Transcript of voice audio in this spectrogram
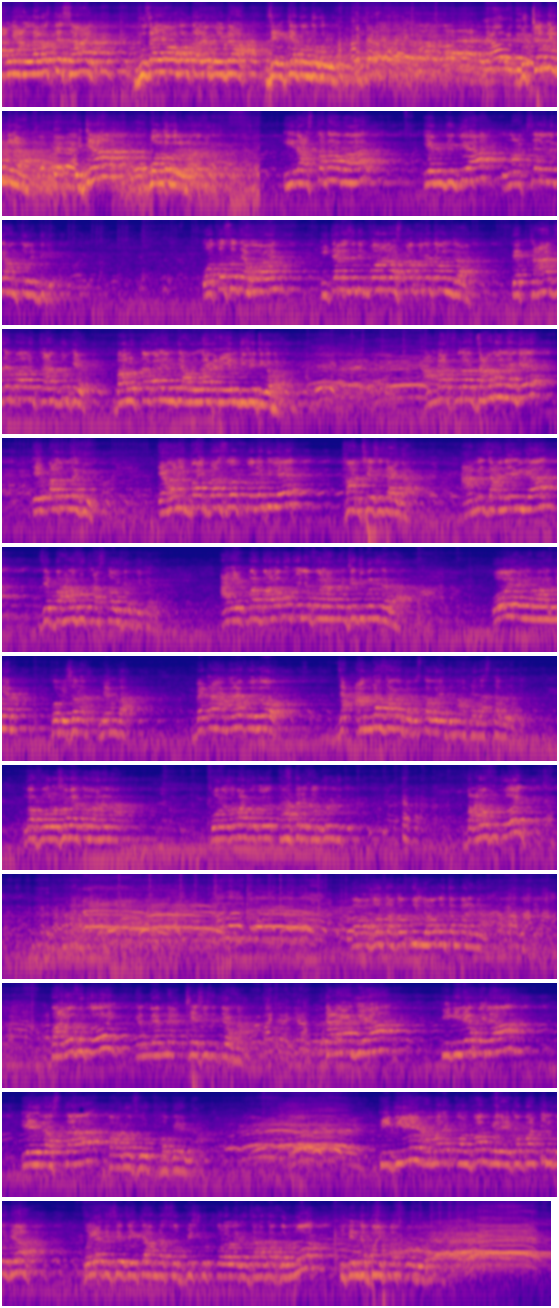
খালি আল্লাহর হস্তে চাই। বুঝাইয়া হল তারে কইবা যে এটা বন্ধ করিবা। বুঝছেন কি আপনারা? এটা বন্ধ করে না এই রাস্তাটা আবার এম দিকে লাগছে লাগে আন্তরিক দিকে। অথচ দেখো ইটারে যদি বড় রাস্তা করে দেওয়া যায়, তে ট্রাক যে বালুর ট্রাক ঢুকে, বালুর টাকার এম দিয়ে আমার লাগে এম দিয়ে দিকে পারে আমরা পুরা জামই লাগে এই লাগে। এখন এই বাইপাস রোড করে দিলে খান শেষে জায়গা। আমি জানি না যে বারো ফুট রাস্তা হয়ে যাবে কেন। আর একবার বারো ফুট হইলে পরে আমি যে জীবনী জায়গা ওই কমিশনার মেম্বার বেটা আমারা কইল যে আমরা জায়গা ব্যবস্থা করে দিব আপনি রাস্তা করে দিন গা পৌরসভায় তো মানে না। পৌরসভার কথা তাড়াতাড়ি করে দিত বারো ফুট ওই বারো শেষ হয়েছে দেখা দেখা গিয়া এই রাস্তা বারো ফুট হবে না। পিডি কনফার্ম এটা বাতিল যে এটা আমরা চব্বিশ ফুট করা লাগে যা যা করব, এখান থেকে বাইপাস করব।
